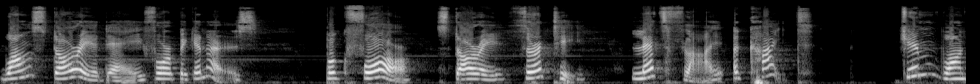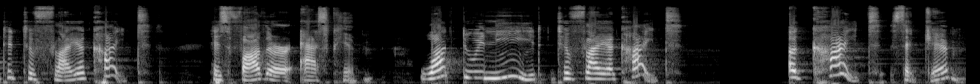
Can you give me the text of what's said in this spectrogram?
One Story a Day for Beginners, Book 4, Story 30. Let's Fly a Kite. Jim wanted to fly a kite. His father asked him, What do we need to fly a kite? A kite, said Jim.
